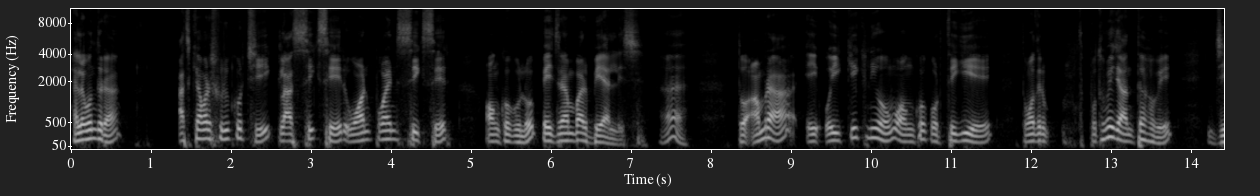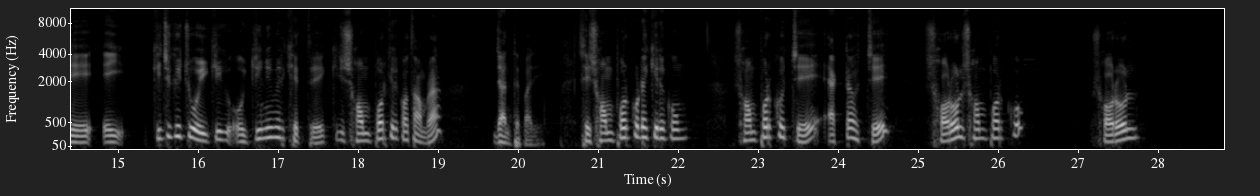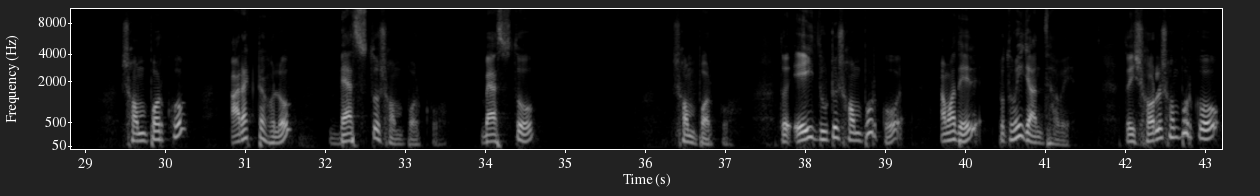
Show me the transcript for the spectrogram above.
Hello বন্ধুরা, আজকে আমরা শুরু করছি ক্লাস সিক্সের ওয়ান পয়েন্ট সিক্সের অঙ্কগুলো পেজ নাম্বার বিয়াল্লিশ হ্যাঁ? তো আমরা এই ঐকিক নিয়ম অঙ্ক করতে গিয়ে তোমাদের প্রথমে জানতে হবে যে এই কিছু কিছু ঐকিক ঐকিক নিয়মের ক্ষেত্রে কিছু সম্পর্কের কথা আমরা জানতে পারি। সেই সম্পর্কটা কীরকম? সম্পর্ক হচ্ছে, একটা হচ্ছে সরল সম্পর্ক, সরল সম্পর্ক আর একটা হলো ব্যস্ত সম্পর্ক ব্যস্ত সম্পর্ক। তো এই দুটো সম্পর্ক আমাদের প্রথমেই জানতে হবে। তো এই সরল সম্পর্ক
